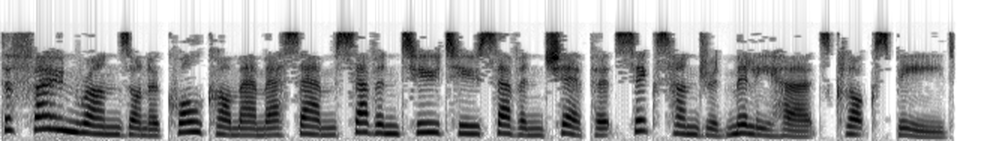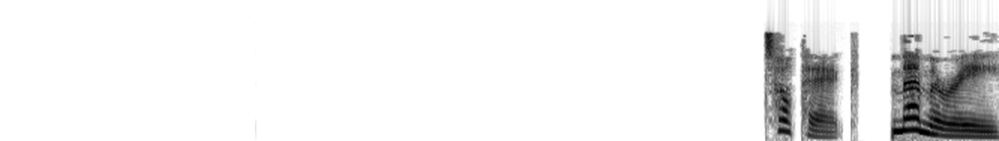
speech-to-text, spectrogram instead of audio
The phone runs on a Qualcomm MSM7227 chip at 600 MHz clock speed. Topic: Memory.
